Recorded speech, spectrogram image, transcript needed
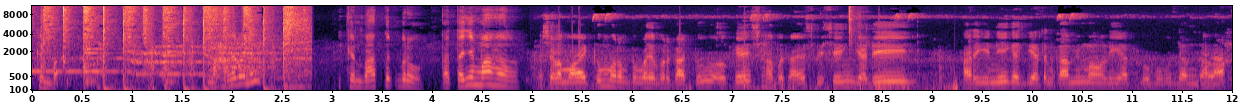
Ikan bak. Mahal apa nih? Ikan bakut bro. Katanya mahal. Assalamualaikum warahmatullahi wabarakatuh. Oke sahabat AS Fishing. Jadi hari ini kegiatan kami mau lihat bubuk udang galah.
